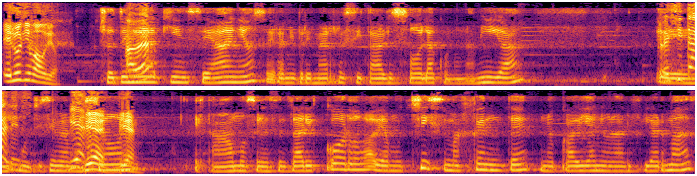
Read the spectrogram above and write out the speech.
el último audio. Yo A tenía ver. 15 años, era mi primer recital sola con una amiga. Eh, Recitales. muchísima Bien. emoción. Bien, bien. Estábamos en el Central Córdoba, había muchísima gente, no cabía ni un alfiler más.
